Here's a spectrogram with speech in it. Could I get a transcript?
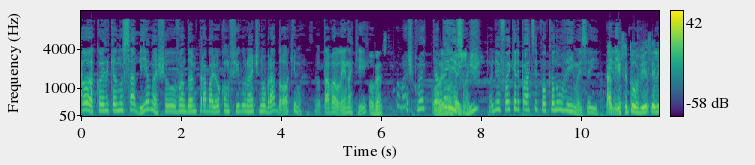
Ô, a coisa que eu não sabia, mas o Van Damme trabalhou como figurante no Braddock, mano. Eu tava lendo aqui. Tô vendo. Mas como é que é aí, isso, mano. mas Onde foi que ele participou que eu não vi, mas isso aí. É, ele, porque se tu visse, ele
